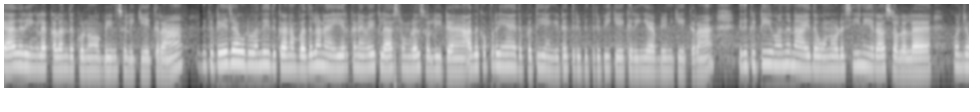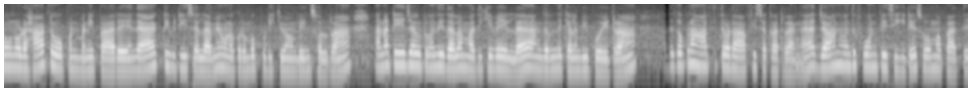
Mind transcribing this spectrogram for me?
கேதரிங்கில் கலந்துக்கணும் அப்படின்னு சொல்லி கேட்குறான் இதுக்கு டேஜா விட்டு வந்து இதுக்கான பதிலை நான் ஏற்கனவே கிளாஸ் ரூமில் சொல்லிட்டேன். அதுக்கப்புறம் ஏன் இதை பற்றி என்கிட்ட திருப்பி திருப்பி கேட்குறீங்க அப்படின்னு கேட்குறான் இதுக்கு டீ வந்து நான் இதை உன்னோட சீனியராக சொல்லலை. கொஞ்சம் உன்னோட ஹார்ட்டை ஓப்பன் பண்ணி பாரு. இந்த ஆக்டிவிட்டீஸ் எல்லாமே உனக்கு ரொம்ப பிடிக்கும் அப்படின்னு சொல்கிறான் ஆனால் டேஜ் அவுட் வந்து இதெல்லாம் மதிக்கவே இல்லை. அங்கேருந்து கிளம்பி போயிடுறான். அதுக்கப்புறம் ஆர்த்தித்தோட ஆஃபீஸை காட்டுறாங்க. ஜான் வந்து ஃபோன் பேசிக்கிட்டே சோமை பார்த்து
